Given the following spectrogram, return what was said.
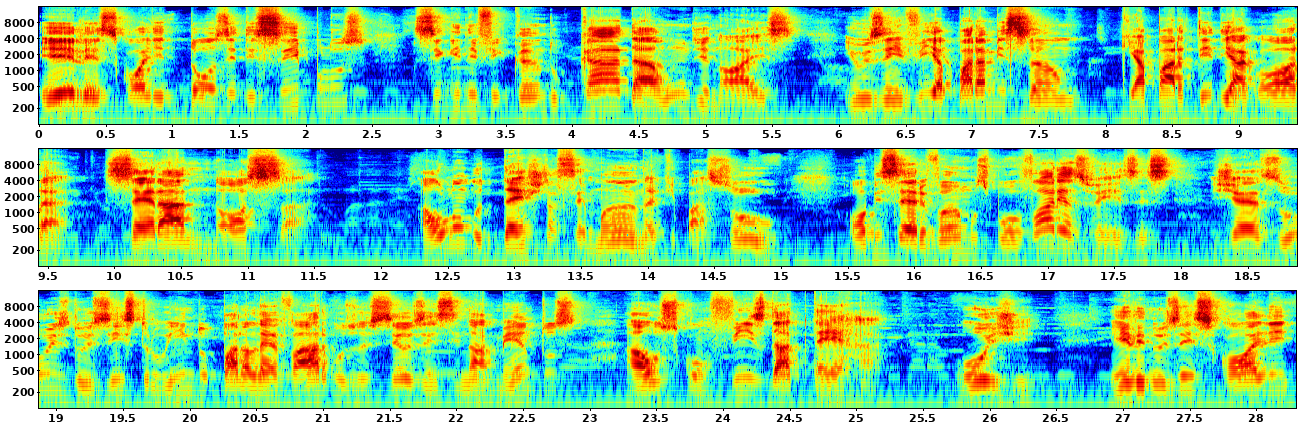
ele escolhe doze discípulos, significando cada um de nós, e os envia para a missão que a partir de agora será nossa. Ao longo desta semana que passou, observamos por várias vezes Jesus nos instruindo para levarmos os seus ensinamentos aos confins da terra. Hoje, ele nos escolhe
